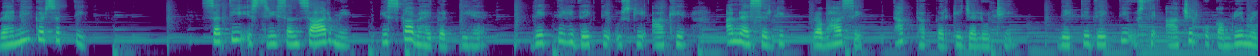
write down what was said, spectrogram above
वह नहीं कर सकती। सती स्त्री संसार में किसका भय करती है? देखते ही देखते उसकी आँखें अनैसर्गिक प्रभा से धक धक करके जल उठी। देखते देखते उसने आंचल को कमरे में,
